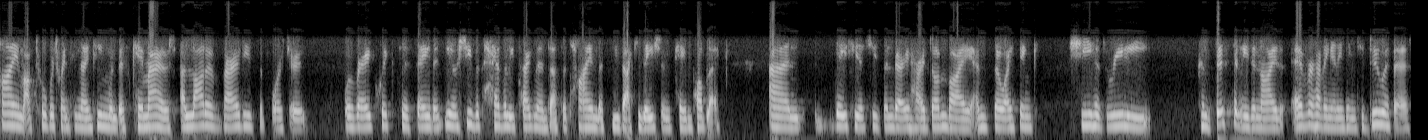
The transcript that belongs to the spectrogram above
time, October 2019, when this came out, a lot of Vardy's supporters were very quick to say that, you know, she was heavily pregnant at the time that these accusations came public. And they feel she's been very hard done by. And so I think she has really consistently denied ever having anything to do with it.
